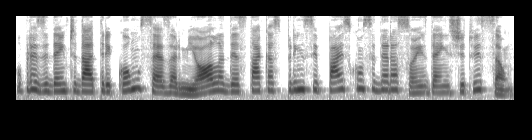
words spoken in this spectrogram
O presidente da Atricom, César Miola, destaca as principais considerações da instituição.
